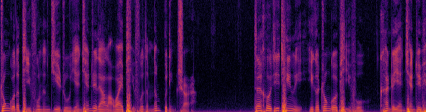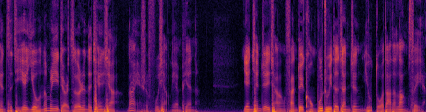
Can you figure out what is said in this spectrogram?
中国的匹夫能记住，眼前这俩老外匹夫怎么那么不顶事儿啊？在候机厅里，一个中国匹夫看着眼前这片自己也有那么一点责任的天下，那也是浮想联翩呢。眼前这场反对恐怖主义的战争有多大的浪费呀？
